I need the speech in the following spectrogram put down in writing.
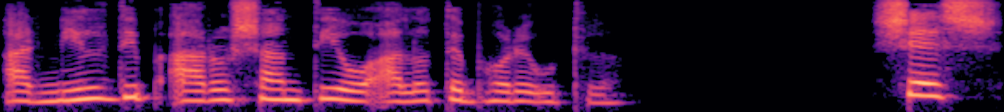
আর নীলদ্বীপ আরও শান্তি ও আলোতে ভরে উঠল। শেষ।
